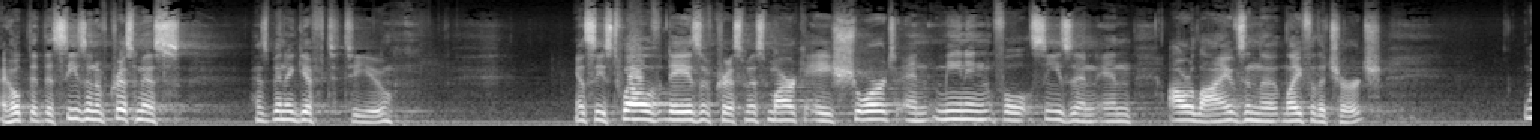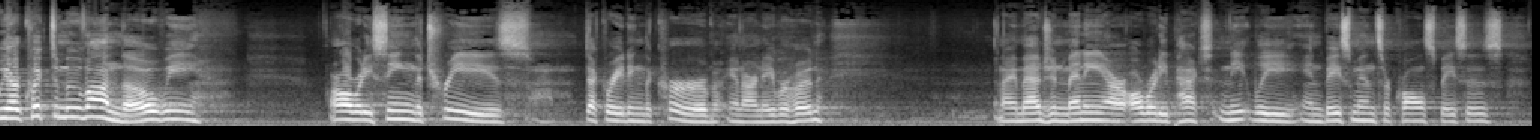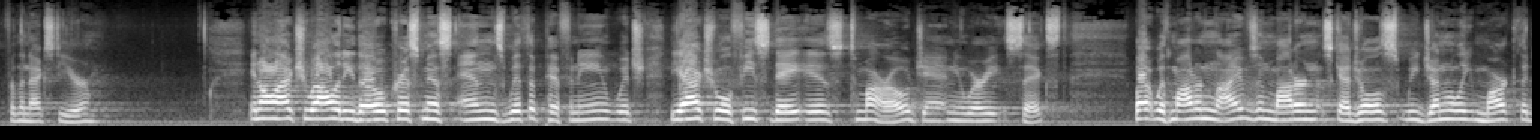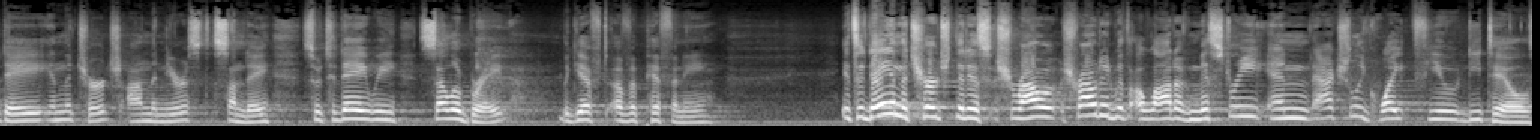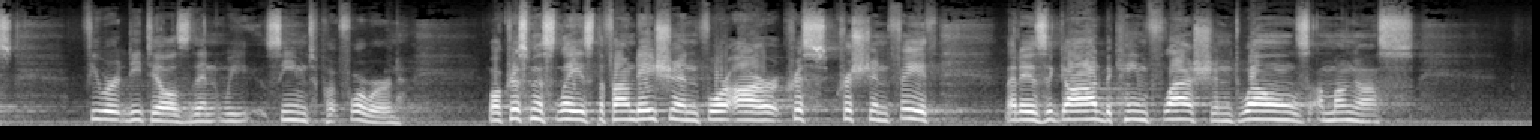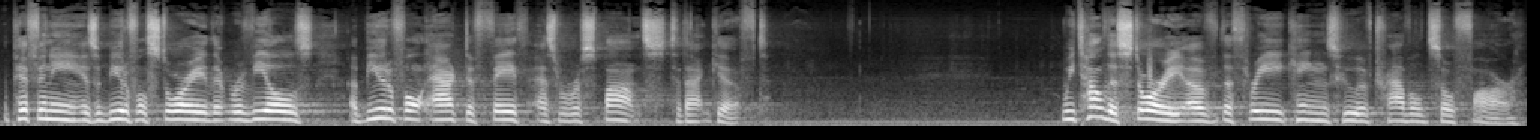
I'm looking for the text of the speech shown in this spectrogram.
I hope that this season of Christmas has been a gift to you. Yes, these 12 days of Christmas mark a short and meaningful season in our lives, in the life of the church. We are quick to move on, though. We are already seeing the trees decorating the curb in our neighborhood. And I imagine many are already packed neatly in basements or crawl spaces for the next year. In all actuality, though, Christmas ends with Epiphany, which the actual feast day is tomorrow, January 6th. But with modern lives and modern schedules, we generally mark the day in the church on the nearest Sunday. So today we celebrate the gift of Epiphany. It's a day in the church that is shroud, shrouded with a lot of mystery and actually quite few details, fewer details than we seem to put forward. While Christmas lays the foundation for our Chris, Christian faith, that is, that God became flesh and dwells among us. Epiphany is a beautiful story that reveals a beautiful act of faith as a response to that gift. We tell this story of the three kings who have traveled so far.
